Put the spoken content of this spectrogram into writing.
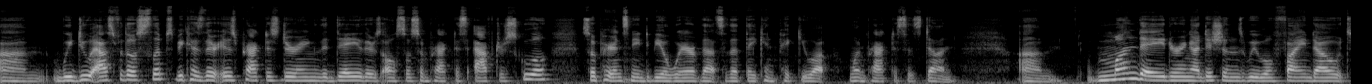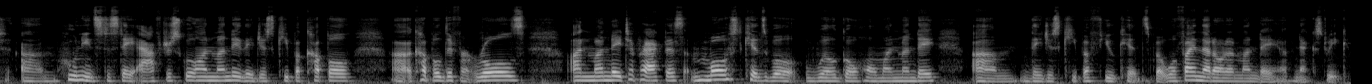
Um, we do ask for those slips because there is practice during the day. There's also some practice after school. So parents need to be aware of that so that they can pick you up when practice is done. Um, Monday during auditions, we will find out um, who needs to stay after school on Monday. They just keep a couple, uh, a couple different roles on Monday to practice. Most kids will will go home on Monday. Um, they just keep a few kids, but we'll find that out on Monday of next week.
